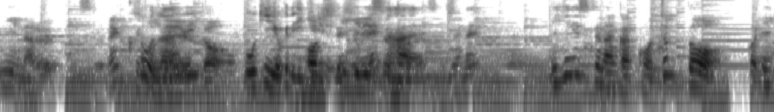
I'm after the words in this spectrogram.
になるんですよね？国でいうと。大きいわけでイギリスですよね。イギリスはい。そうですね。イギリスってなんかこうちょっとこうい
